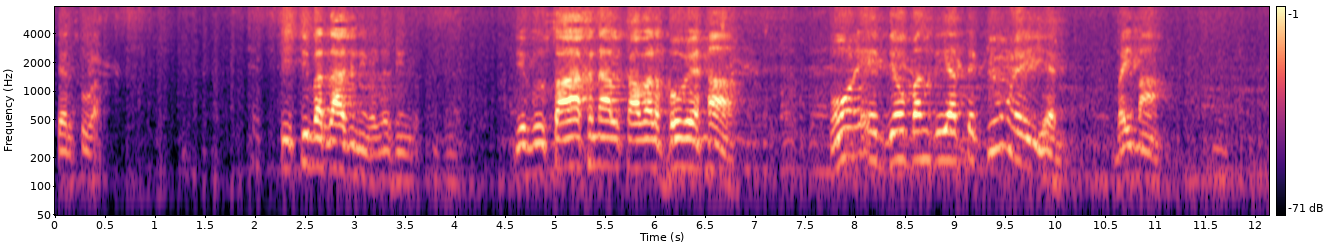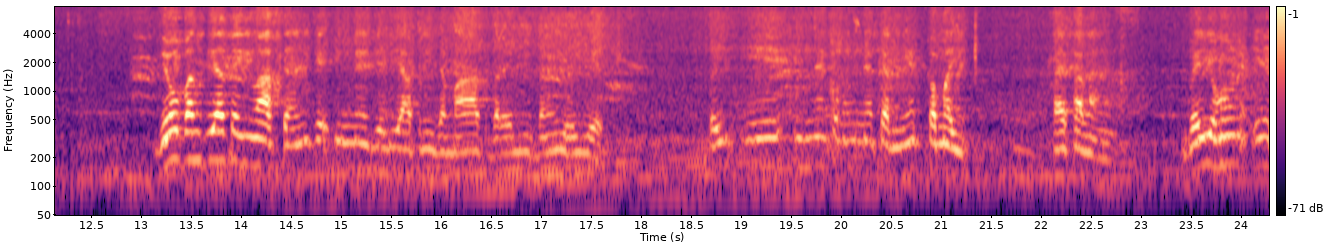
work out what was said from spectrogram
سر سوا تیسری برداشت نہیں بدل تھی جی گستاخ نال کاول ہوئے ہاں ہوں یہ دیو بندیت کیوں رہی ہے بھائی ماں جو بندیا تو یہ واسطے ہیں کہ انہیں جی اپنی جماعت بریلی بنی ہوئی ہے، بھائی یہ انہیں کو انہیں کرنی ہے کمائی، پیسہ لینا۔ بھائی ہوں یہ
